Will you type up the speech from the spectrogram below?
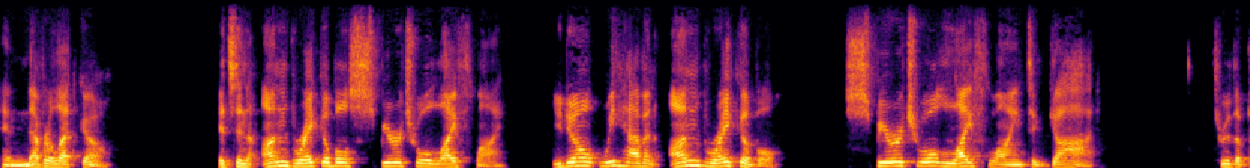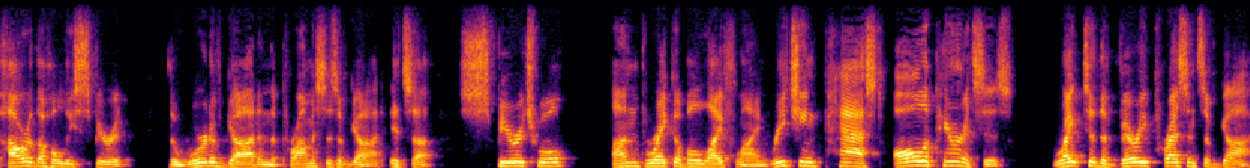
and never let go it's an unbreakable spiritual lifeline. You know, we have an unbreakable spiritual lifeline to God through the power of the Holy Spirit, the Word of God, and the promises of God. It's a spiritual, unbreakable lifeline, reaching past all appearances right to the very presence of God.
